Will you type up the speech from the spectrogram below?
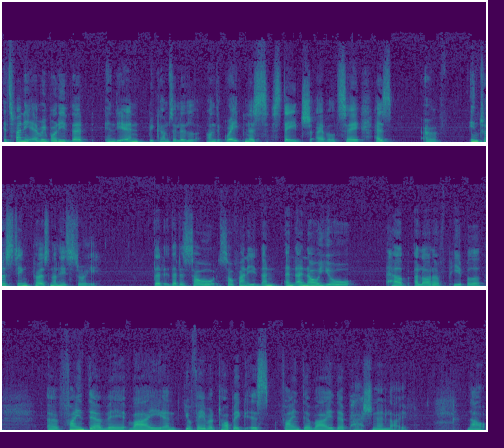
It's funny, everybody that in the end becomes a little on the greatness stage, I will say, has an interesting personal history that that is so so funny and and i know you help a lot of people uh, find their way, why and your favorite topic is find their why their passion in life now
